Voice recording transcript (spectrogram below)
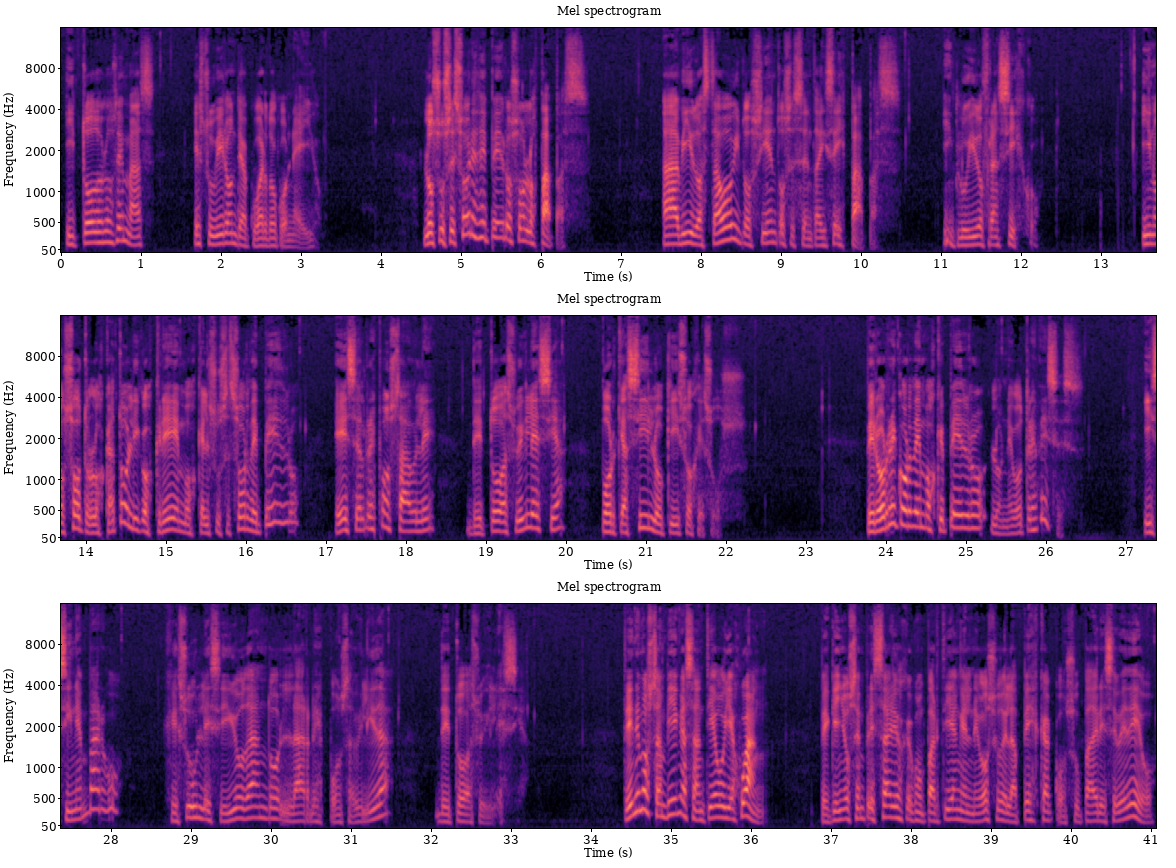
y todos los demás estuvieron de acuerdo con ello. Los sucesores de Pedro son los papas. Ha habido hasta hoy 266 papas, incluido Francisco. Y nosotros los católicos creemos que el sucesor de Pedro es el responsable de toda su iglesia porque así lo quiso Jesús. Pero recordemos que Pedro lo negó tres veces. Y sin embargo, Jesús le siguió dando la responsabilidad de toda su iglesia. Tenemos también a Santiago y a Juan, pequeños empresarios que compartían el negocio de la pesca con su padre Zebedeo,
